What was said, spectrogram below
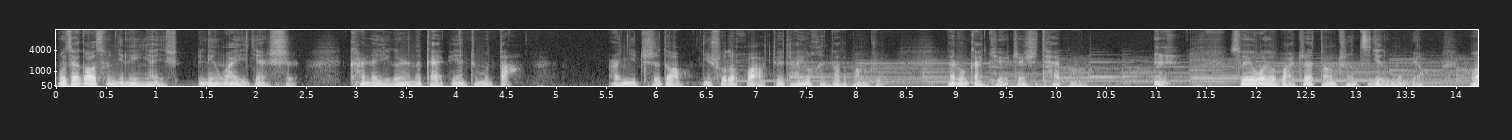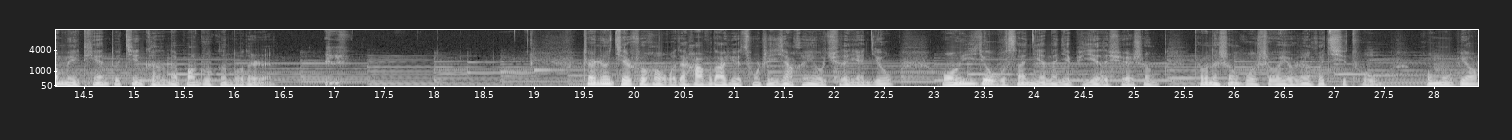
我再告诉你另一件事，另外一件事，看着一个人的改变这么大，而你知道你说的话对他有很大的帮助，那种感觉真是太棒了。所以我又把这当成自己的目标，我每天都尽可能的帮助更多的人。战争结束后，我在哈佛大学从事一项很有趣的研究。我们1953年那届毕业的学生，他们的生活是否有任何企图或目标？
